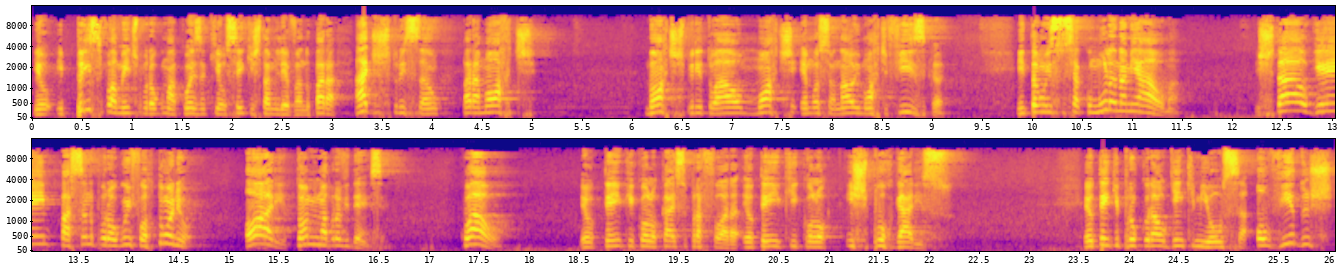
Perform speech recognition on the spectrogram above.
eu, e principalmente por alguma coisa que eu sei que está me levando para a destruição, para a morte. Morte espiritual, morte emocional e morte física. Então isso se acumula na minha alma. Está alguém passando por algum infortúnio? Ore, tome uma providência. Qual? Eu tenho que colocar isso para fora, eu tenho que expurgar isso. Eu tenho que procurar alguém que me ouça. Ouvidos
